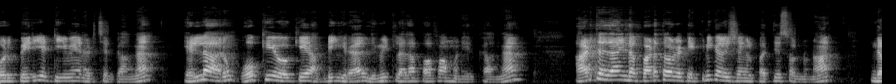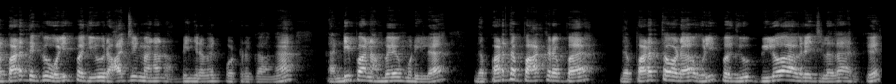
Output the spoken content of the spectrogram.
ஒரு பெரிய டீமே நடிச்சிருக்காங்க. எல்லாரும் ஓகே ஓகே அப்படிங்கிற லிமிட்டில் தான் பர்ஃபார்ம் பண்ணியிருக்காங்க. அடுத்ததாக இந்த படத்தோட டெக்னிக்கல் விஷயங்கள் பற்றி சொல்லணும்னா இந்த படத்துக்கு ஒளிப்பதிவு ராஜீவ் மேனன் அப்படிங்கிற மாதிரி போட்டிருக்காங்க. கண்டிப்பாக நம்பவே முடியல. இந்த படத்தை பார்க்குறப்ப இந்த படத்தோட ஒளிப்பதிவு பிலோ ஆவரேஜில் தான் இருக்குது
